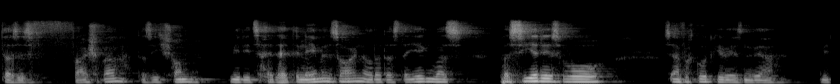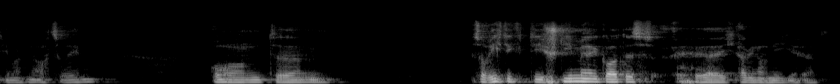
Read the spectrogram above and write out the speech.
dass es falsch war, dass ich schon mir die Zeit hätte nehmen sollen oder dass da irgendwas passiert ist, wo es einfach gut gewesen wäre mit jemandem auch zu reden. Und ähm, so richtig die Stimme Gottes höre ich, habe ich noch nie gehört.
